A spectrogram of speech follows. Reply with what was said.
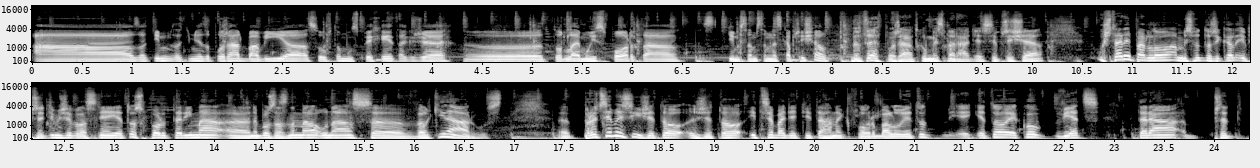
A zatím, zatím mě to pořád baví a jsou v tom úspěchy, takže uh, tohle je můj sport a s tím jsem sem dneska přišel. no to je v pořádku, my jsme rádi, že jsi přišel. Už tady padlo, a my jsme to říkali i předtím, že vlastně je to sport, který má, eh, nebo zaznamenal u nás eh, velký nárůst. Proč si myslíš, že to, že to i třeba děti tahne k florbalu? Je to, je, je to jako věc, která před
